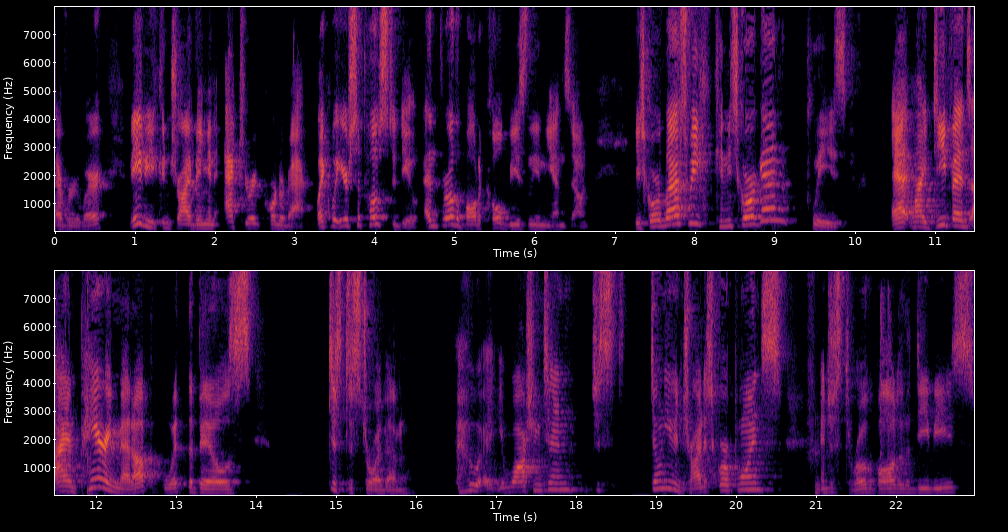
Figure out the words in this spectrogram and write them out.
everywhere, maybe you can try being an accurate quarterback, like what you're supposed to do, and throw the ball to Cole Beasley in the end zone. He scored last week. Can he score again? Please. At my defense, I am pairing that up with the Bills. Just destroy them. Who Washington? Just don't even try to score points hmm. and just throw the ball to the DBs.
